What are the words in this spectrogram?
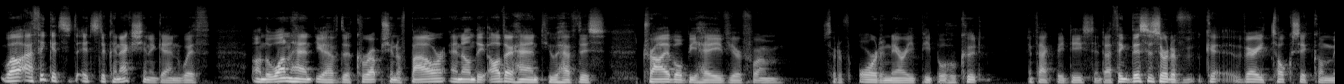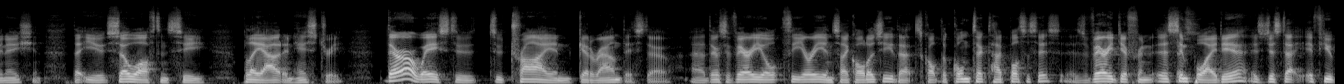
Well, I think it's it's the connection again with on the one hand, you have the corruption of power, and on the other hand, you have this tribal behavior from sort of ordinary people who could, in fact, be decent. I think this is sort of a very toxic combination that you so often see play out in history. There are ways to to try and get around this, though. Uh, there's a very old theory in psychology that's called the contact hypothesis. It's a very different, a simple yes. idea. It's just that if you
